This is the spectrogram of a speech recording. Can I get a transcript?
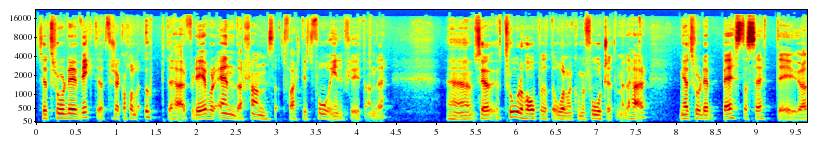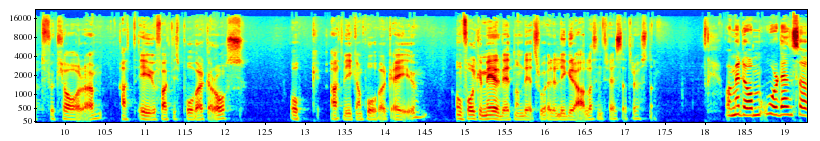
Så jag tror det är viktigt att försöka hålla upp det här, för det är vår enda chans att faktiskt få inflytande. Eh, så jag tror och hoppas att Åland kommer fortsätta med det här. Men jag tror det bästa sättet är ju att förklara att EU faktiskt påverkar oss och att vi kan påverka EU. Om folk är medvetna om det tror jag det ligger i allas intresse att rösta. Och med de orden så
